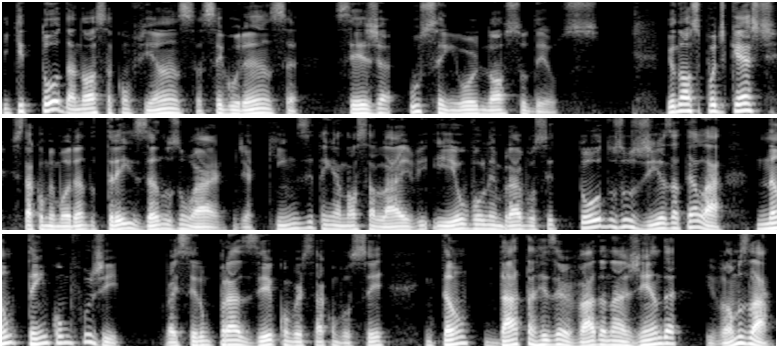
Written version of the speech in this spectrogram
e que toda a nossa confiança, segurança, seja o Senhor nosso Deus. E o nosso podcast está comemorando três anos no ar. Dia 15 tem a nossa live e eu vou lembrar você todos os dias até lá. Não tem como fugir. Vai ser um prazer conversar com você. Então, data reservada na agenda e vamos lá.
